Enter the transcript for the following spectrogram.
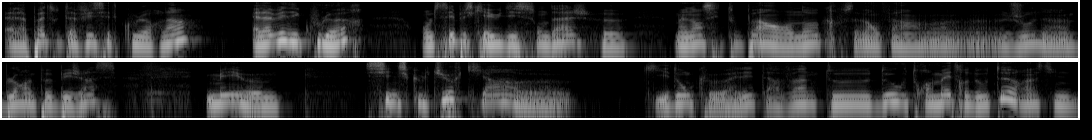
elle n'a pas tout à fait cette couleur-là. Elle avait des couleurs, on le sait parce qu'il y a eu des sondages. Euh, maintenant, c'est tout peint en ocre, vous savez, enfin un, jaune, un blanc un peu béjasse. Mais c'est une sculpture qui, a, est donc, elle est à 22 ou 3 mètres de hauteur. Hein. c'est une,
